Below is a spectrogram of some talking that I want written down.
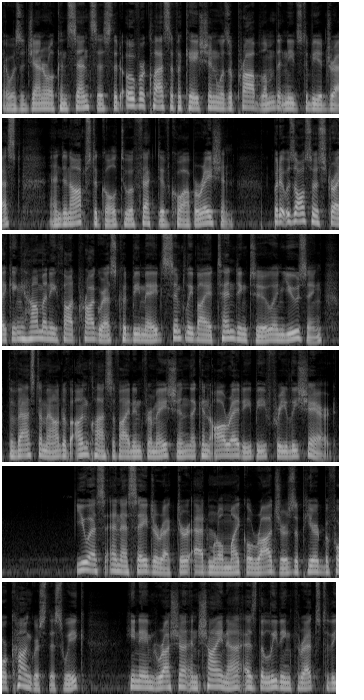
There was a general consensus that overclassification was a problem that needs to be addressed and an obstacle to effective cooperation. But it was also striking how many thought progress could be made simply by attending to and using the vast amount of unclassified information that can already be freely shared. U.S. NSA Director Admiral Michael Rogers appeared before Congress this week. He named Russia and China as the leading threats to the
